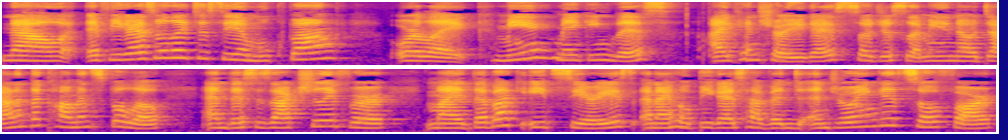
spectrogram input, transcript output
Now, if you guys would like to see a mukbang or like me making this, I can show you guys. So just let me know down in the comments below. And this is actually for my Daebak Eat series, and I hope you guys have been enjoying it so far.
